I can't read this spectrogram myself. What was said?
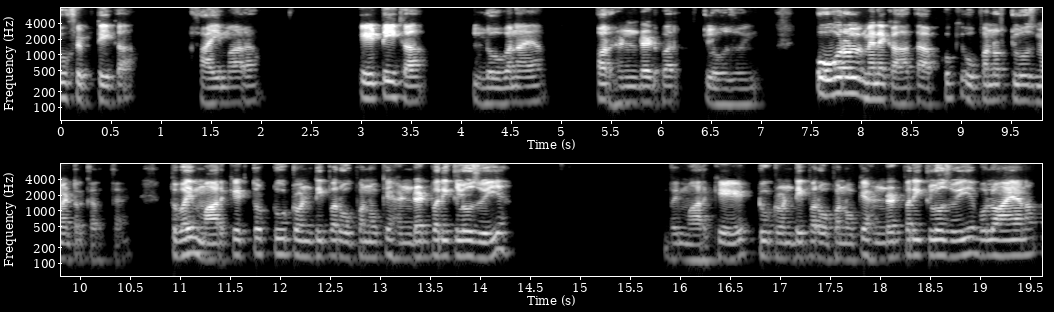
250 का हाई मारा 80 का लो बनाया और 100 पर क्लोज हुई। ओवरऑल मैंने कहा था आपको कि ओपन और क्लोज मैटर करता है। तो भाई मार्केट तो 220 पर ओपन होके 100 पर ही क्लोज हुई है? भाई मार्केट 220 पर ओपन होके 100 पर ही क्लोज हुई है? बोलो हाँ या ना।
